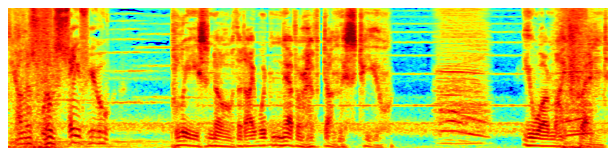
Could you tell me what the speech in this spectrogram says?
The others will save you. Please know that I would never have done this to you. You are my friend.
